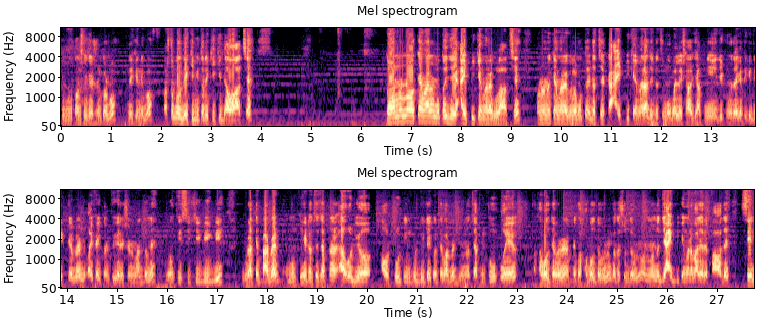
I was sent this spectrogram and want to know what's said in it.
কীভাবে কনফিগারেশন করব, দেখে নিব। ফার্স্ট অফ অল দেখি ভিতরে কি কি দেওয়া আছে। তো অন্যান্য ক্যামেরার মতোই যে আইপি ক্যামেরাগুলো আছে, অন্যান্য ক্যামেরাগুলোর মতো, এটা হচ্ছে একটা আইপি ক্যামেরা, যেটা হচ্ছে মোবাইলের সাহায্যে আপনি যে কোনো জায়গা থেকে দেখতে পারবেন ওয়াইফাই কনফিগারেশনের মাধ্যমে এবং থ্রি ডিগ্রি ঘোরাতে পারবেন। এবং কি, এটা হচ্ছে আপনার অডিও আউটপুট ইনপুট দুইটাই করতে পারবেন। মানে হচ্ছে আপনি টু ওয়ে কথা বলতে পারবেন, আপনি কথা বলতে পারবেন, কথা শুনতে পারবেন। অন্যান্য যে আইপি ক্যামেরা বাজারে পাওয়া যায় সেম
